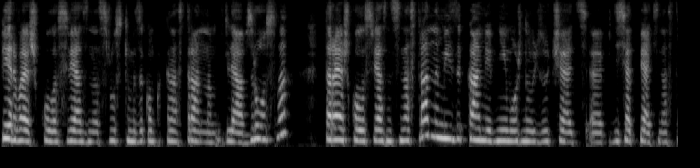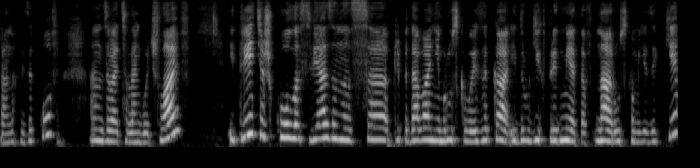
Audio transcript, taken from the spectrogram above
Первая школа связана с русским языком как иностранным для взрослых. Вторая школа связана с иностранными языками, в ней можно изучать 55 э, иностранных языков, она называется Language Life. И третья школа связана с преподаванием русского языка и других предметов на русском языке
